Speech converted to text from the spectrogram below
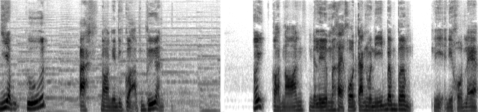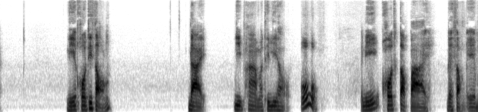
เยี่ยมกู๊ดไปนอนกันดีกว่าเพื่อนๆเฮ้ย ก่อนนอนอย่าลืมมาใส่โค้ดกันวันนี้เบิ่มเบิ่มๆนี่ อันนี้โค้ดแรก นี่โค้ดที่สอง ได้ยี่ห้ามาที่เรียวโอ้ อันนี้โค้ดต่อไปได้สองเอ็ม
